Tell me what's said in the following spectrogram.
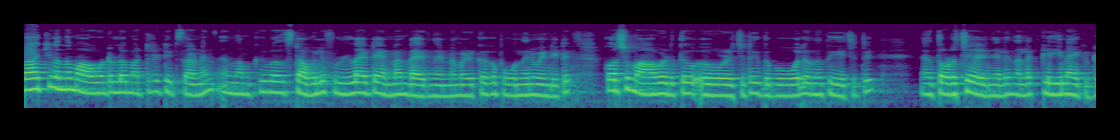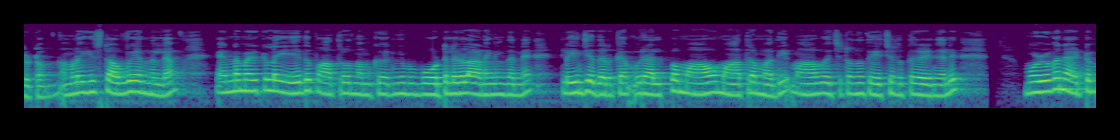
ബാക്കി വന്ന മാവ് കൊണ്ടുള്ള മറ്റൊരു ടിപ്സാണ് നമുക്ക് സ്റ്റവിൽ ഫുള്ളായിട്ട് എണ്ണ ഉണ്ടായിരുന്നു എണ്ണ മെഴുക്കൊക്കെ പോകുന്നതിന് വേണ്ടിയിട്ട്. കുറച്ച് മാവ് എടുത്ത് ഒഴിച്ചിട്ട് ഇതുപോലെ ഒന്ന് തേച്ചിട്ട് തുടച്ച് കഴിഞ്ഞാൽ നല്ല ക്ലീൻ ആയി കിട്ടും കേട്ടോ നമ്മൾ ഈ സ്റ്റവ് എന്നല്ല എണ്ണമെഴുക്കുള്ള ഏത് പാത്രവും നമുക്ക് ഇനിയിപ്പോൾ ബോട്ടിലുകളാണെങ്കിൽ തന്നെ ക്ലീൻ ചെയ്തെടുക്കാം. ഒരു അല്പം മാവ് മാത്രം മതി. മാവ് വെച്ചിട്ടൊന്ന് തേച്ചെടുത്ത് കഴിഞ്ഞാൽ മുഴുവനായിട്ടും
